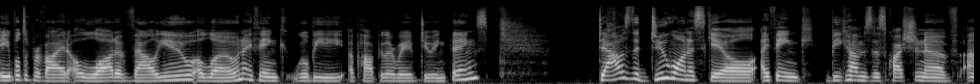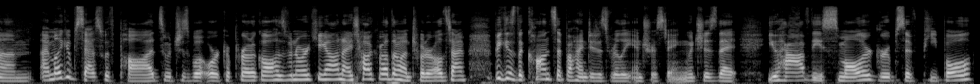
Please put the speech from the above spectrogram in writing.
able to provide a lot of value alone, I think will be a popular way of doing things. DAOs that do want to scale, I think, becomes this question of um, I'm like obsessed with pods, which is what Orca Protocol has been working on. I talk about them on Twitter all the time because the concept behind it is really interesting, which is that you have these smaller groups of people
